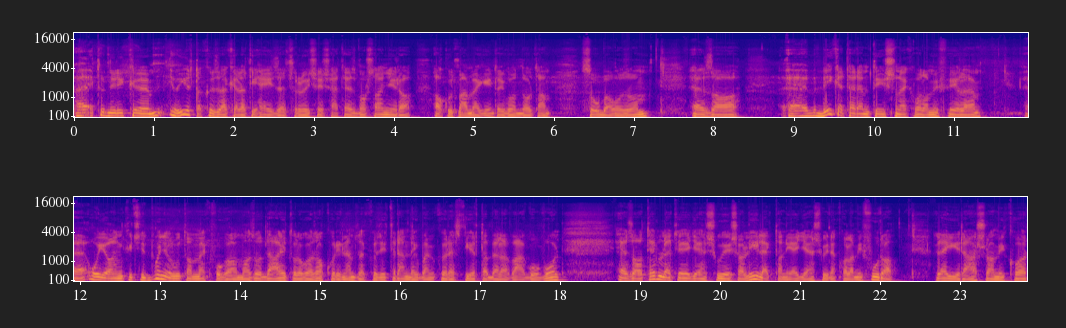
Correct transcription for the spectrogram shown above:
Hát, tudnék, ő írt a közel-keleti helyzetről is, és hát ez most annyira akut már megint, hogy gondoltam, szóba hozom. Ez a béketeremtésnek valamiféle olyan kicsit bonyolultan megfogalmazott, de állítólag az akkori nemzetközi trendekben, amikor ezt írta, belevágó volt. Ez a területi egyensúly és a lélektani egyensúlynak valami fura leírása, amikor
